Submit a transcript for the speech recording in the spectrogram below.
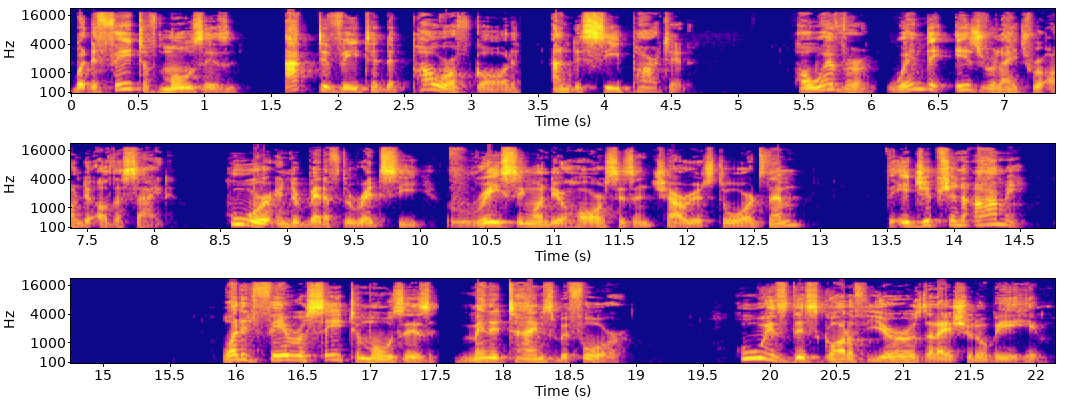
But the faith of Moses activated the power of God and the sea parted. However, when the Israelites were on the other side, who were in the bed of the Red Sea, racing on their horses and chariots towards them? The Egyptian army. What did Pharaoh say to Moses many times before? Who is this God of yours that I should obey him?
